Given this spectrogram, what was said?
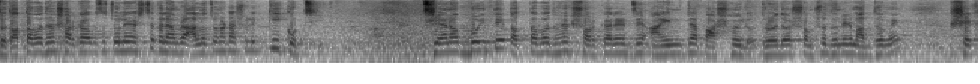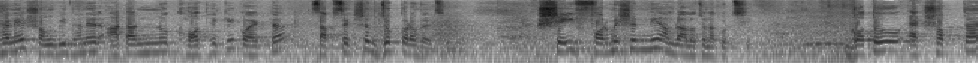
তো তত্ত্বাবধায়ক সরকার অবস্থা চলে আসছে তাহলে আমরা আলোচনাটা আসলে কি করছি? ছিয়ানব্বইতে তত্ত্বাবধায়ক সরকারের যে আইনটা পাশ হইল ত্রয়োদশ সংশোধনীর মাধ্যমে, সেখানে সংবিধানের আটান্ন খ থেকে কয়েকটা সাবসেকশন যোগ করা হয়েছিল। সেই ফরমেশন নিয়ে আমরা আলোচনা করছি। গত এক সপ্তাহ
